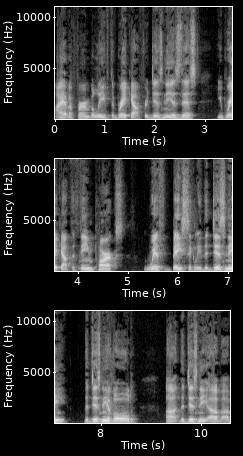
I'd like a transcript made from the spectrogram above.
I have a firm belief the breakout for Disney is this: you break out the theme parks with basically the Disney, the Disney of old, uh, the Disney of uh,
